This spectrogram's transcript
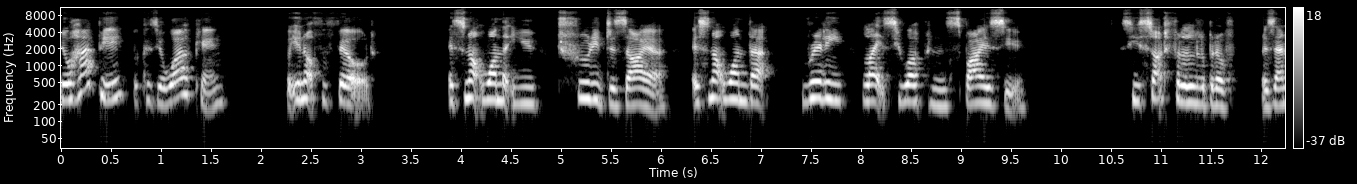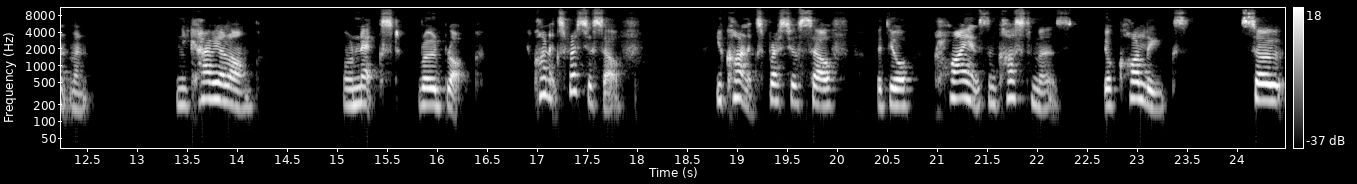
you're happy because you're working, but you're not fulfilled. It's not one that you truly desire. It's not one that really lights you up and inspires you. So you start to feel a little bit of resentment and you carry along your next roadblock. You can't express yourself. You can't express yourself with your clients and customers, your colleagues. So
